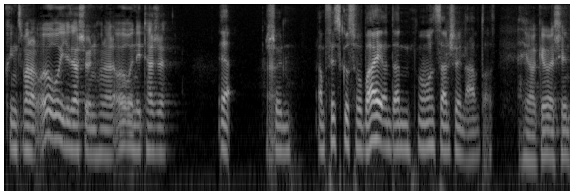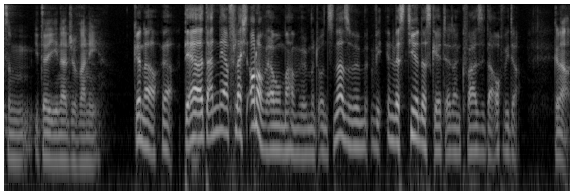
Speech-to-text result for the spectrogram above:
kriegen 200 Euro, jeder schön 100 Euro in die Tasche. Ja. ja. Schön am Fiskus vorbei und dann machen wir uns da einen schönen Abend draus. Ja, gehen wir schön zum Italiener Giovanni. Genau, ja. Der dann ja vielleicht auch noch Werbung machen will mit uns. Ne? Also wir, wir investieren das Geld ja dann quasi da auch wieder. Genau,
